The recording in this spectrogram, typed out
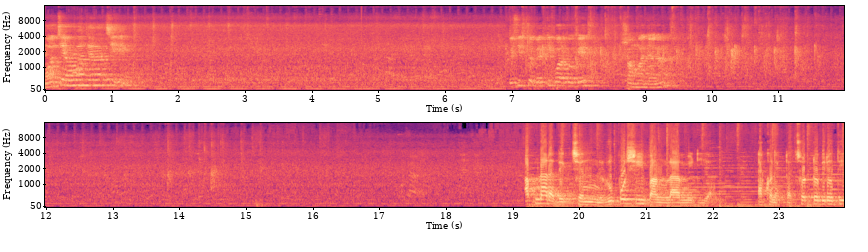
মঞ্চে আহ্বান জানাচ্ছি বিশিষ্ট ব্যক্তিবর্গকে সম্মান জানান। আপনারা দেখছেন রূপসী বাংলা মিডিয়া। এখন একটা ছোট্ট বিরতি,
